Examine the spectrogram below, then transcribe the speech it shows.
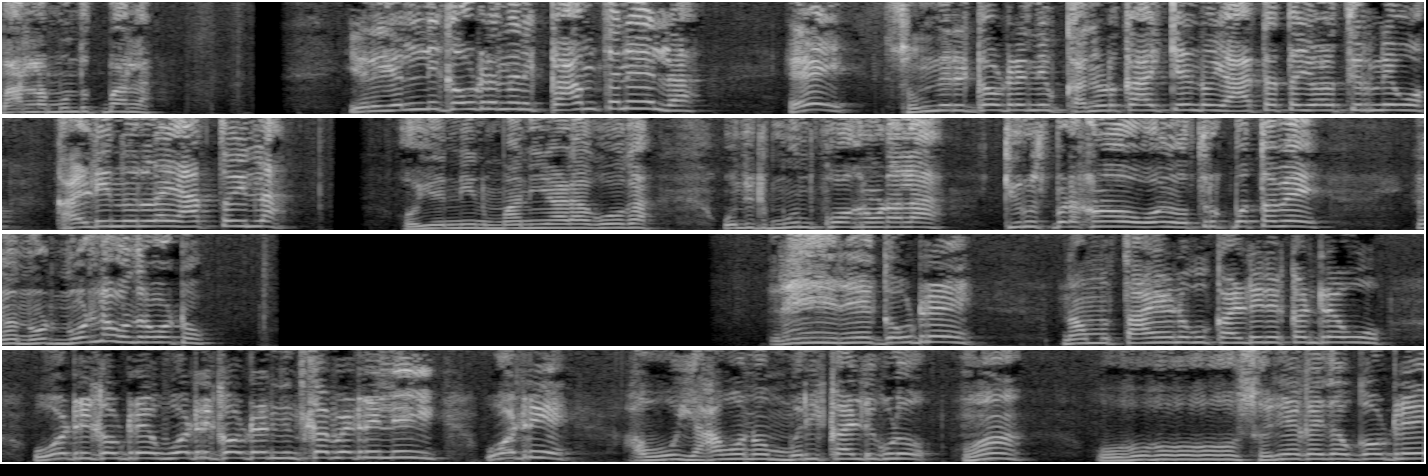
ಬಾರ್ಲ ಮುಂದಕ್ಕೆ ಬಾರ್ಲ. ಇಲ್ಲ ಎಲ್ಲಿ ಗೌಡ್ರೆ, ನನಗೆ ಕಾಣ್ತಾನೆ ಇಲ್ಲ. ಏಯ್ ಸುಮ್ಮನೆ ಗೌಡ್ರೆ, ನೀವು ಕನ್ನಡಕ ಹಾಕ್ಕೊಂಡು ಯಾತತ್ತ ಹೇಳ್ತೀರಿ ನೀವು? ಕಳ್ಳಿನೂ ಇಲ್ಲ ಯಾತೋ ಇಲ್ಲ. ಅಯ್ಯೋ, ನೀನು ಮನೆ ಹಾಳಾಗ ಹೋಗ. ಒಂದಿಟ್ಟು ಮುಂದಕ್ಕೆ ಹೋಗಿ ನೋಡಲ್ಲ. ಕಿರುಸ್ ಬಿಡಕಣೋ ಒಂದು ಹತ್ರಕ್ಕೆ ಬರ್ತವೆ ನೋಡಿ, ನೋಡ್ಲ ಒಂದ್ರ ಒಟ್ಟು? ರೇ ರೇ, ಗೌಡ್ರೆ, ನಮ್ಮ ತಾಯಣಗೂ ಕಳ್ಳಿನೇ ಕಂಡ್ರೆ ಅವು. ಓಡ್ರಿ ಗೌಡ್ರೆ ಓಡ್ರಿ ಗೌಡ್ರೆ ನಿಂತ್ಕೊಬೇಡ್ರಿ ಇಲ್ಲಿ. ಓಡ್ರಿ. ಅವು ಯಾವನೋ ಮರಿ ಕಳ್ಳಿಗಳು. ಹಾ ಓಹೋ ಸರಿಯಾಗೈದವ್ ಗೌಡ್ರೆ.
